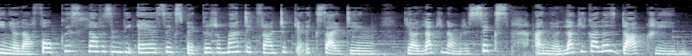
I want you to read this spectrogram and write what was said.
In your love focus, love is in the air, so expect the romantic front to get exciting. Your lucky number is 6 and your lucky color is dark cream.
